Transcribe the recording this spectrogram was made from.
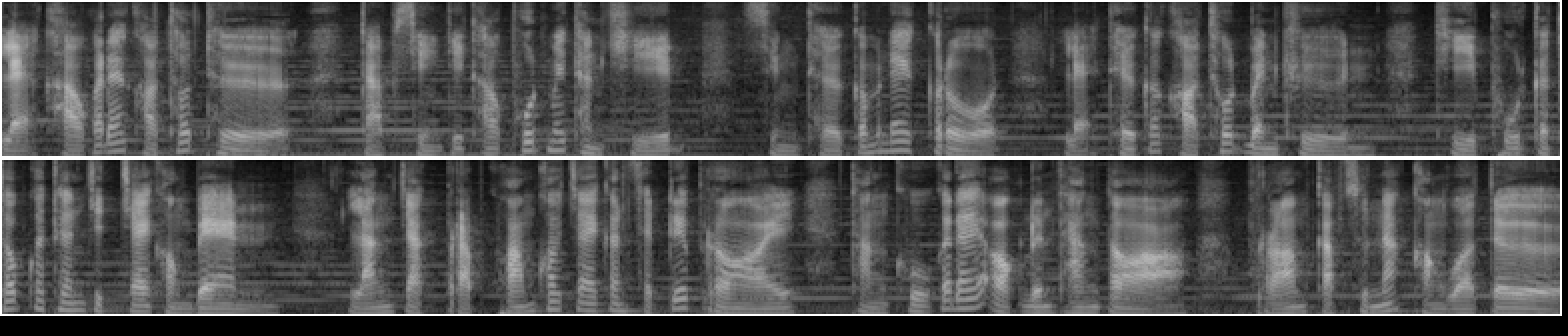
และเขาก็ได้ขอโทษเธอ กับสิ่งที่เขาพูดไม่ทันคิด ซึ่งเธอก็ไม่ได้โกรธ และเธอก็ขอโทษแบนคืน ที่พูดกระทบกระเทือนจิตใจของแบน หลังจากปรับความเข้าใจกันเสร็จเรียบร้อย ทั้งคู่ก็ได้ออกเดินทางต่อ พร้อมกับสุนัขของวอเตอร์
